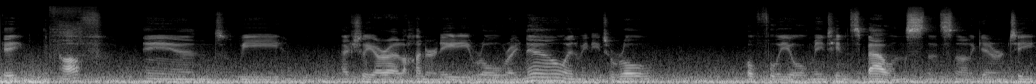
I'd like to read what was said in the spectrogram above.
Okay, off. And we actually are at 180 roll right now, and we need to roll. Hopefully it'll maintain its balance. That's not a guarantee.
